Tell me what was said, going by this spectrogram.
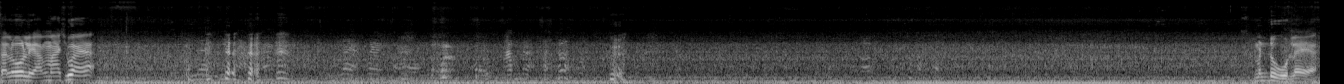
สลูเหลืองมาช่วยแล้ว มันดูดเลยอะ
